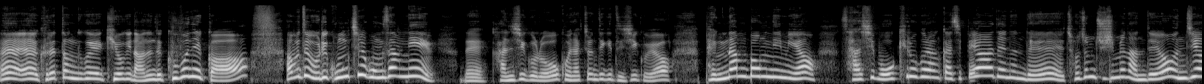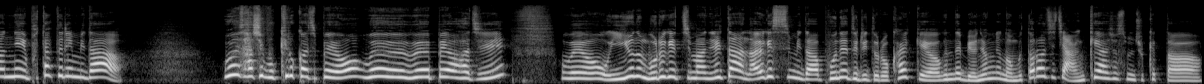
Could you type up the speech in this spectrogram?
예, 예, 그랬던 게 기억이 나는데 그분일까? 아무튼 우리 0703님, 네, 간식으로 곤약 쫀디기 드시고요. 백남봉 님이요, 45kg까지 빼야 되는데, 저 좀 주시면 안 돼요? 은지 언니, 부탁드립니다. 왜 45kg까지 빼요? 왜, 왜 빼야 하지? 왜요? 이유는 모르겠지만 일단 알겠습니다. 보내드리도록 할게요. 근데 면역력 너무 떨어지지 않게 하셨으면 좋겠다.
